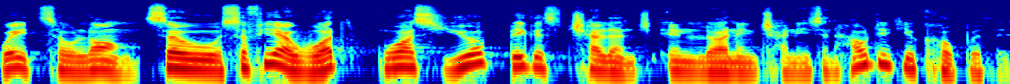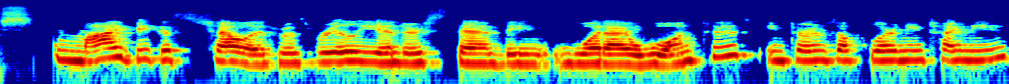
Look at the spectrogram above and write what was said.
wait so long? So, Sophia, what was your biggest challenge in learning Chinese and how did you cope with this? My biggest challenge was really understanding what I wanted in terms of learning Chinese.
